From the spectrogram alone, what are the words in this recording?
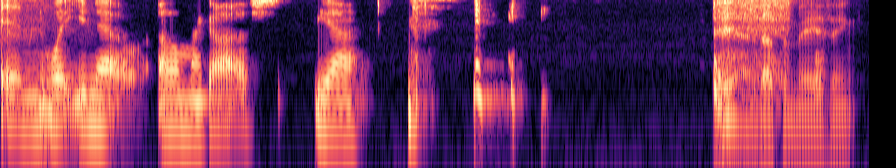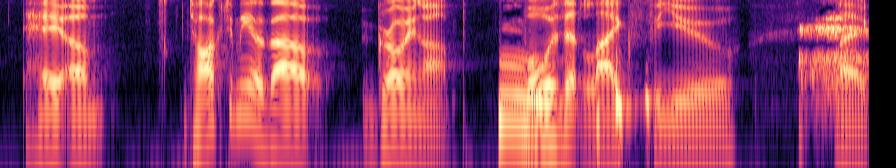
in what you know? Oh my gosh. Yeah. Yeah, that's amazing. Hey, um, talk to me about growing up. What was it like for you? Like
